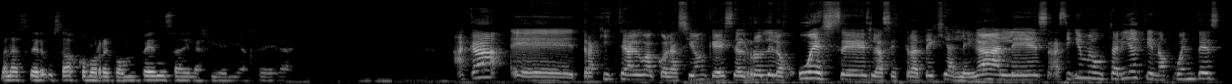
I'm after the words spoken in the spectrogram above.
van a ser usados como recompensa de la fidelidad federal. Acá eh, trajiste algo a colación que es el rol de los jueces, las estrategias legales, así que me gustaría que nos cuentes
